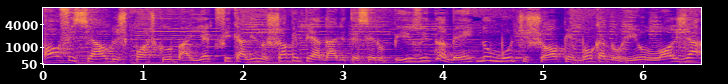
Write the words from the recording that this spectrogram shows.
oficial do Esporte Clube Bahia, que fica ali no Shopping Piedade Terceiro Piso e também no Multishopping Boca do Rio, loja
